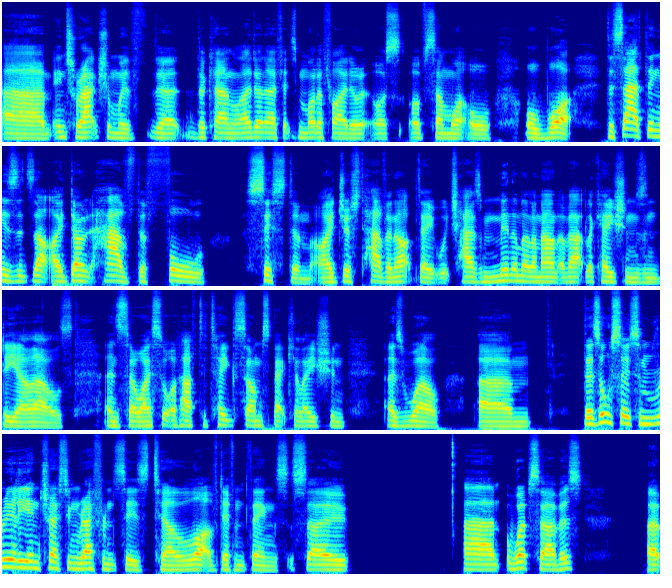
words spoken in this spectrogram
um, interaction with the the kernel. I don't know if it's modified or, or of somewhat or or what the sad thing is, that I don't have the full system. I just have an update which has minimal amount of applications and DLLs, and so I sort of have to take some speculation as well. Um, there's also some really interesting references to a lot of different things. So, um, web servers a,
